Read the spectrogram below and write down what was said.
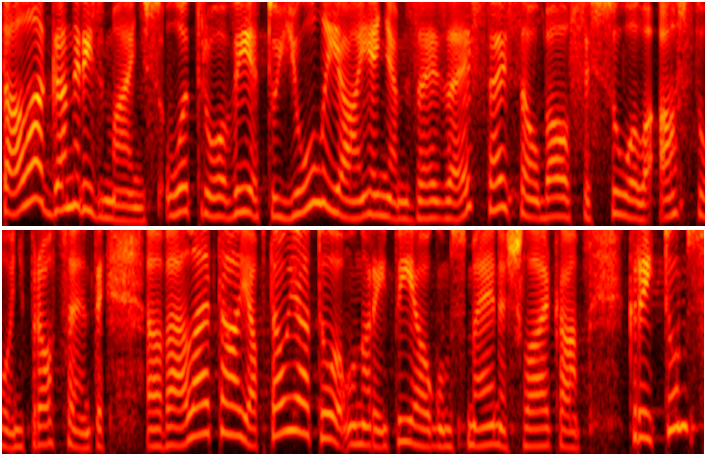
Tālāk gan ir izmaiņas. Otro vietu jūlijā ieņem ZZS, tai savu balsi sola 8% vēlētāju aptaujāto un arī pieaugums mēnešu laikā. Kritums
